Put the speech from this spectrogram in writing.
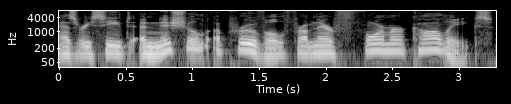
has received initial approval from their former colleagues.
